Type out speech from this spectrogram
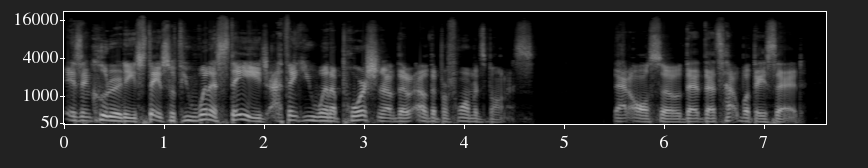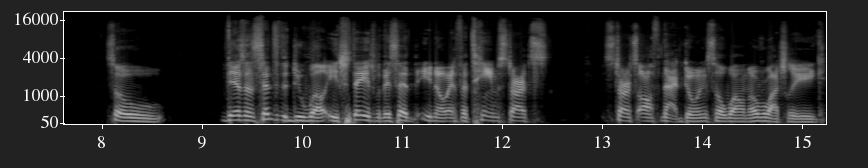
is included at each stage. So if you win a stage i think you win a portion of the of the performance bonus that also that that's how what they said. So there's incentive to do well each stage, but they said you know if a team starts starts off not doing so well in Overwatch League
